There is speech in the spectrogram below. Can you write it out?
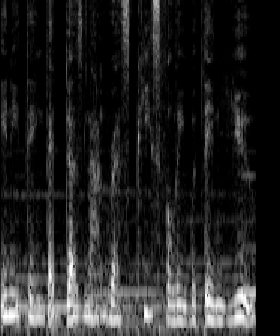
anything that does not rest peacefully within you.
